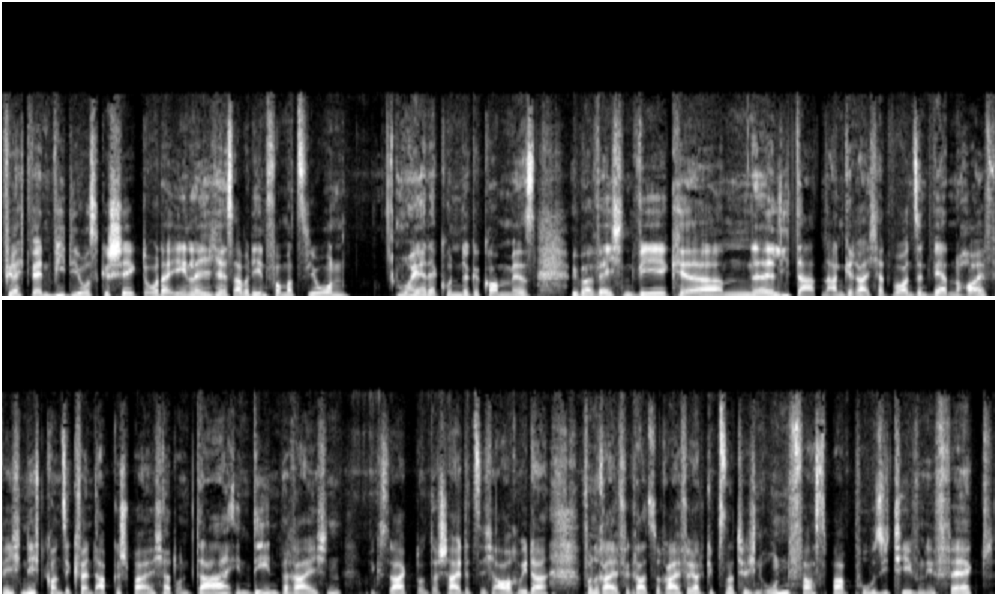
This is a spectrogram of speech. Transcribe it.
vielleicht werden Videos geschickt oder ähnliches, aber die Information woher der Kunde gekommen ist, über welchen Weg ähm, Leaddaten angereichert worden sind, werden häufig nicht konsequent abgespeichert. Und da in den Bereichen, wie gesagt, unterscheidet sich auch wieder von Reifegrad zu Reifegrad, gibt es natürlich einen unfassbar positiven Effekt,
